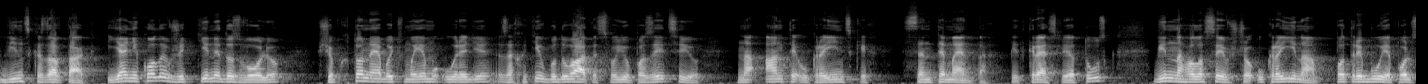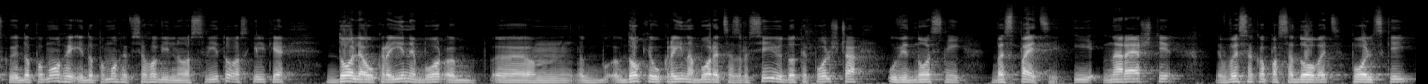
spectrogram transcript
Він сказав так: я ніколи в житті не дозволю, щоб хто-небудь в моєму уряді захотів будувати свою позицію на антиукраїнських сентиментах, підкреслює Туск. Він наголосив, що Україна потребує польської допомоги і допомоги всього вільного світу, оскільки доля України бор... е, ем, доки Україна бореться з Росією, доти Польща у відносній безпеці. І нарешті високопосадовець польський,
